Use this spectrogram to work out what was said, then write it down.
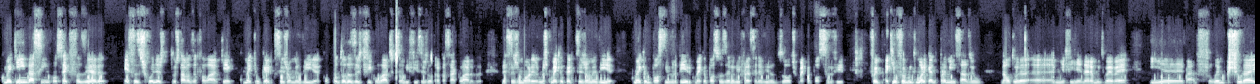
como é que ainda assim consegue fazer essas escolhas que tu estavas a falar, que é como é que eu quero que seja o meu dia, com, com todas as dificuldades que são difíceis de ultrapassar, claro, de, dessas memórias, mas como é que eu quero que seja o meu dia, como é que eu me posso divertir, como é que eu posso fazer a diferença na vida dos outros, como é que eu posso servir. Foi, aquilo foi muito marcante para mim, sabes? Eu, na altura, a minha filha ainda era muito bebê e eh, pá, lembro que chorei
